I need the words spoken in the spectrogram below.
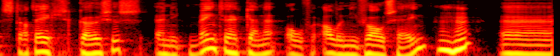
strategische keuzes, en ik meen te herkennen over alle niveaus heen, mm. Uh,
